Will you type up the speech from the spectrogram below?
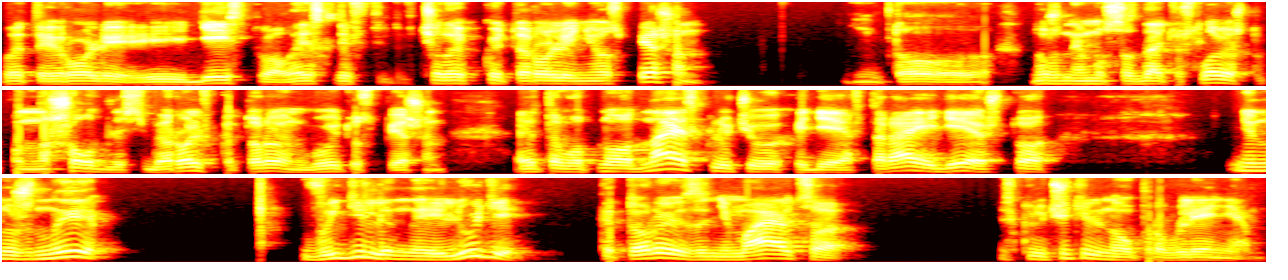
в этой роли и действовал. А если человек в какой-то роли не успешен, то нужно ему создать условия, чтобы он нашел для себя роль, в которой он будет успешен. Это вот ну, одна из ключевых идей. А вторая идея, что не нужны выделенные люди, которые занимаются исключительно управлением.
